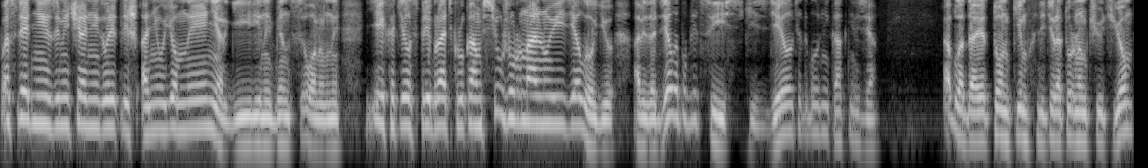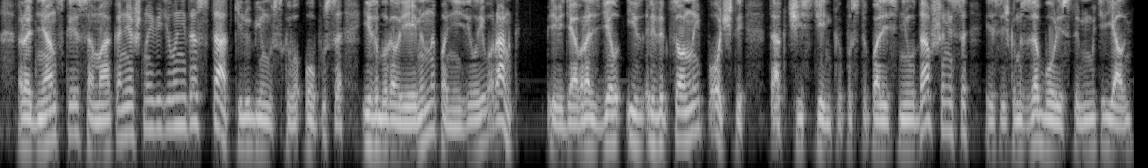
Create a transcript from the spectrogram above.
Последнее замечание говорит лишь о неуемной энергии Ирины Бенционовны. Ей хотелось прибрать к рукам всю журнальную идеологию, а без отдела публицистики сделать это было никак нельзя. Обладая тонким литературным чутьем, Роднянская сама, конечно, видела недостатки любимовского опуса и заблаговременно понизила его ранг переведя в раздел из редакционной почты, так частенько поступали с неудавшимися или слишком забористыми материалами.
